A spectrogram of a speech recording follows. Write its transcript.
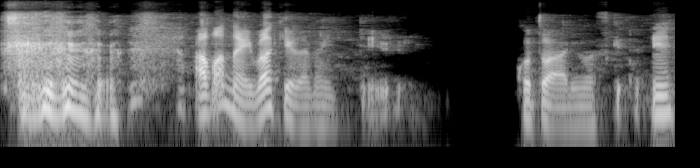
会わないわけがないっていうことはありますけどね。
